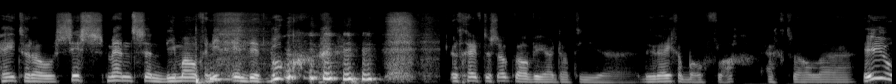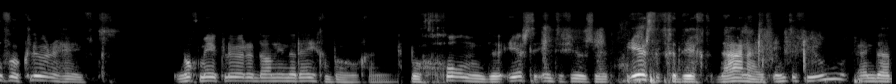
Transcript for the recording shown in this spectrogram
hetero-cis mensen, die mogen niet in dit boek. het geeft dus ook wel weer dat die, uh, die regenboogvlag echt wel uh, heel veel kleuren heeft. Nog meer kleuren dan in de regenboog. En ik begon de eerste interviews met eerst het gedicht, daarna het interview. En daar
